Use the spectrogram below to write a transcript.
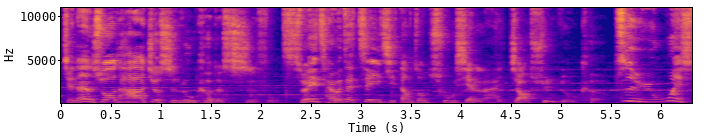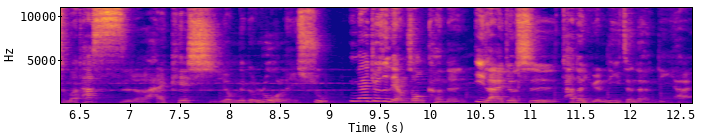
简单的说，他就是陆克的师傅，所以才会在这一集当中出现来教训陆克。至于为什么他死了还可以使用那个落雷术，应该就是两种可能：一来就是他的原力真的很厉害；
